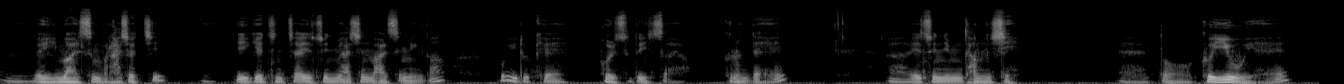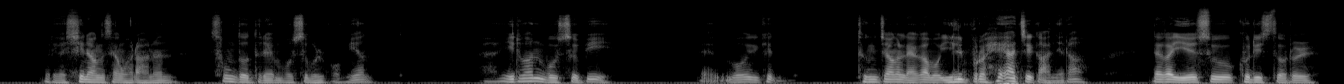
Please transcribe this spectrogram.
음, 왜이 말씀을 하셨지? 이게 진짜 예수님이 하신 말씀인가? 뭐 이렇게 볼 수도 있어요. 그런데 아, 예수님 당시 또 그 이후에 우리가 신앙생활하는 성도들의 모습을 보면 아, 이러한 모습이 뭐 이렇게 등장을 내가 뭐 일부러 해야지가 아니라 내가 예수 그리스도를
